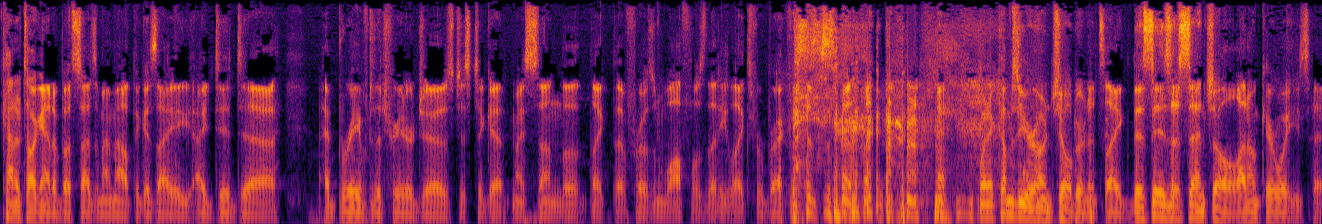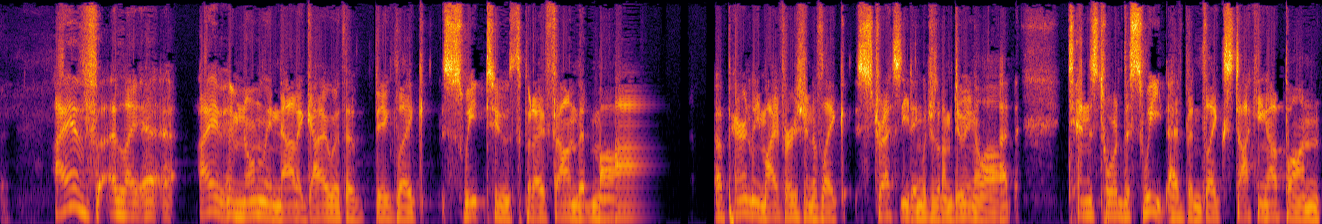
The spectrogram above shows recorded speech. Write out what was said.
kind of talking out of both sides of my mouth because I, I did, uh, I braved the Trader Joe's just to get my son the like the frozen waffles that he likes for breakfast. when it comes to your own children, it's like this is essential. I don't care what you say. I have uh, like uh, I am normally not a guy with a big like sweet tooth, but I found that my apparently my version of like stress eating, which is what I'm doing a lot, tends toward the sweet. I've been like stocking up on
